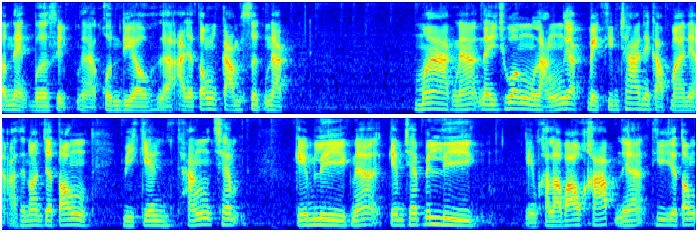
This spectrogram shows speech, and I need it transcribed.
ตำแหน่งเบอร์สิบนะคนเดียว และอาจจะต้องกำศึกหนักมากนะ ในช่วงหลังจากเบรกทีมชาติเนี่ยกลับมาเนี่ยอาร์เซนอลจะต้องมีเกมทั้งแชมป์เกมลีกนะเกมแชมเปี้ยนลีก เกมคาราบาวคัพเนี่ยที่จะต้อง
